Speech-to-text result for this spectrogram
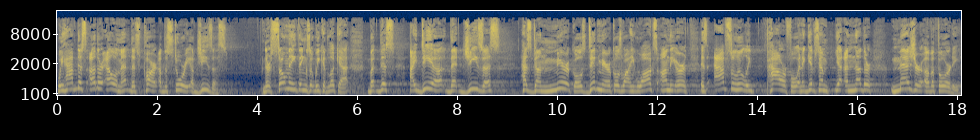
we have this other element that's part of the story of Jesus. There's so many things that we could look at, but this idea that Jesus has done miracles, did miracles while he walks on the earth is absolutely powerful and it gives him yet another measure of authority.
